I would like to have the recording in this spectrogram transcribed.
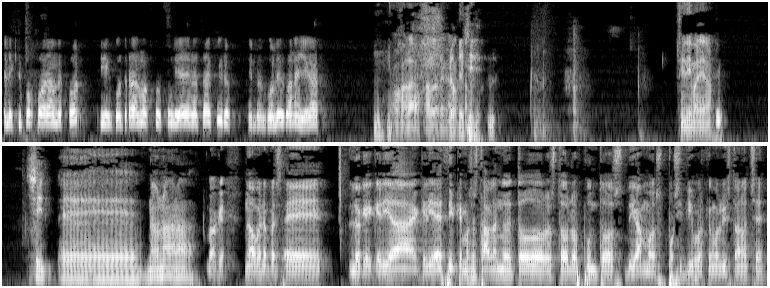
el equipo jugará mejor y encontrará más profundidad en ataque y los, y los goles van a llegar. Ojalá, ojalá tenga Lo que sí, Sí, di, Mariano. sí, eh, no, nada, nada. Ok. No, bueno, pues eh, lo que quería, quería decir que hemos estado hablando de todos los, todos los puntos, digamos, positivos que hemos visto anoche,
